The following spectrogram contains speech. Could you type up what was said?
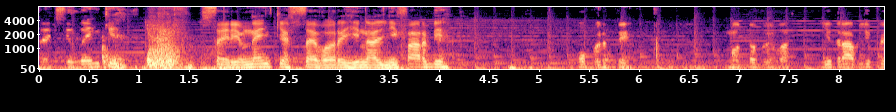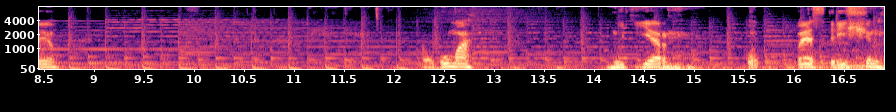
Все ціленьке, все рівненьке, все в оригінальній фарбі. Оберти мотовила гідравлікою. Гума, гутьєр без тріщин.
